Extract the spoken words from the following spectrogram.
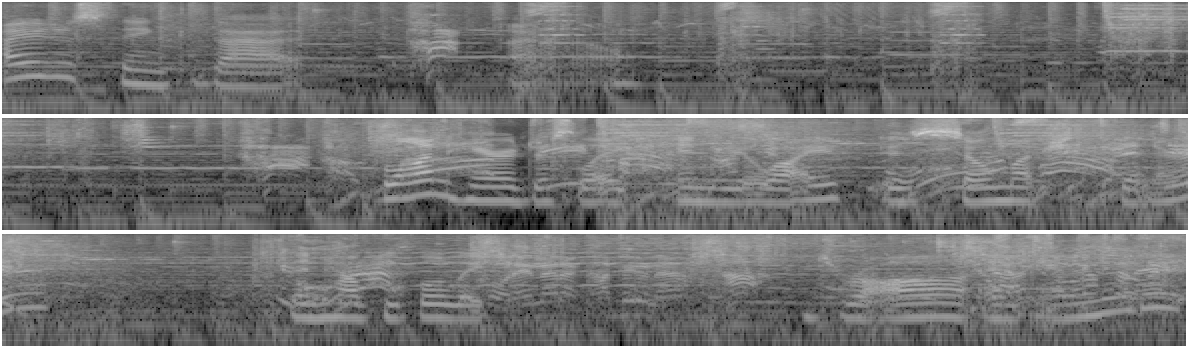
I just think that I don't know. Blonde hair, just like in real life, is so much thinner than how people like draw and animate it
